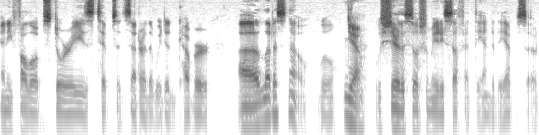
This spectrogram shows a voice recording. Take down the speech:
any follow up stories, tips, etc., that we didn't cover, uh, let us know. We'll yeah, we'll share the social media stuff at the end of the episode.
